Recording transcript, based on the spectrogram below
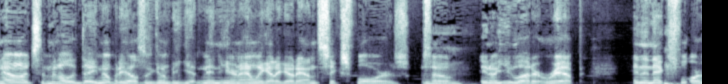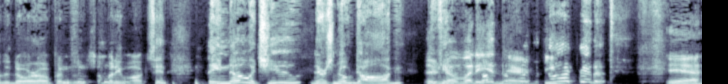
know, it's the middle of the day. Nobody else is going to be getting in here, and I only got to go down six floors. So Mhm. you know, you let it rip. And the next floor, the door opens and somebody walks in. They know it's you. There's no dog. There's can't- nobody in there. The You- dog did it Yeah.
